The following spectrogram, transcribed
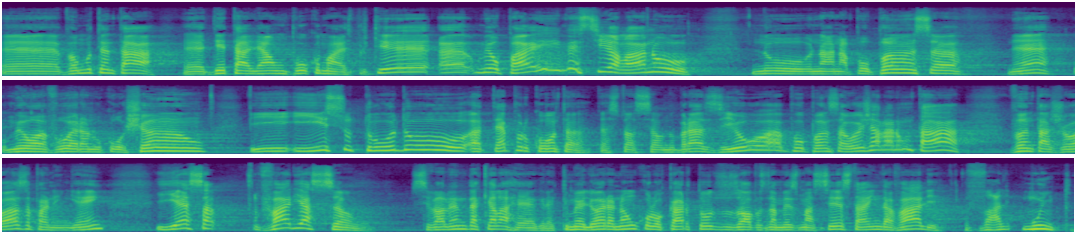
é, vamos tentar é, detalhar um pouco mais, porque é, o meu pai investia lá no, no, na, na, poupança, né? o meu avô era no colchão, e, e, isso tudo, até por conta da situação no Brasil, a poupança hoje ela não está vantajosa para ninguém, e essa variação, se valendo daquela regra, que o melhor é não colocar todos os ovos na mesma cesta, ainda vale? Vale muito,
